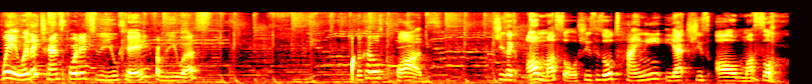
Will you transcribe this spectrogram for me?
Wait, were they transported to the UK from the US? Look at those quads. She's like all muscle. She's so tiny, yet she's all muscle.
